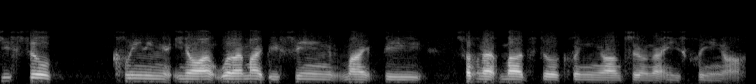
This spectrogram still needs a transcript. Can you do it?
he's still cleaning. You know, what I might be seeing might be some of that mud still clinging onto him that he's cleaning off,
